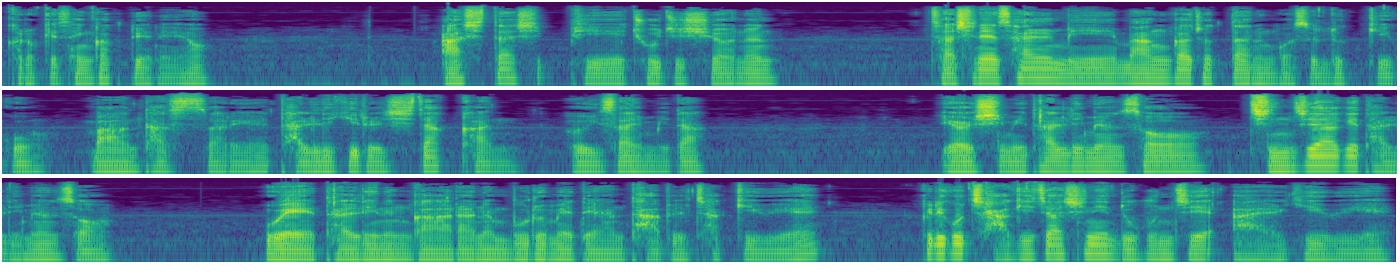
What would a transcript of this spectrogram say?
그렇게 생각되네요. 아시다시피 조지 쉬언은 자신의 삶이 망가졌다는 것을 느끼고 45살에 달리기를 시작한 의사입니다. 열심히 달리면서 진지하게 달리면서 왜 달리는가라는 물음에 대한 답을 찾기 위해 그리고 자기 자신이 누군지 알기 위해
